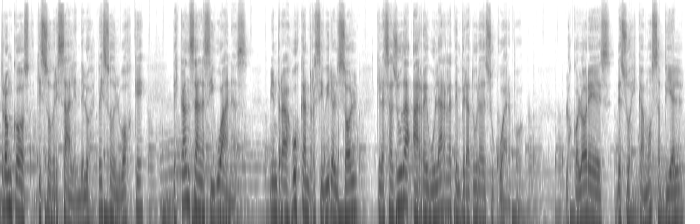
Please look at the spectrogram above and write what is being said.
Troncos que sobresalen de lo espeso del bosque, descansan las iguanas, mientras buscan recibir el sol que las ayuda a regular la temperatura de su cuerpo. Los colores de su escamosa piel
